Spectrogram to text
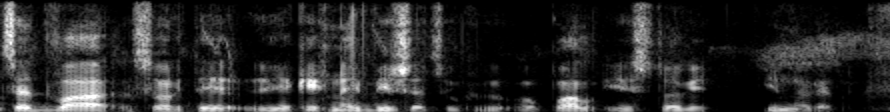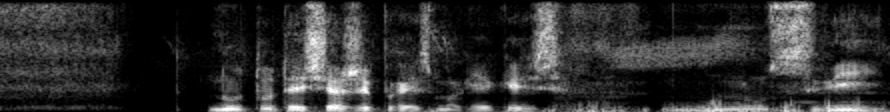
Це два сорти, в яких найбільше цукру. Опал і Сторі Іноред. Ну тут ще ж присмак якийсь ну, свій,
